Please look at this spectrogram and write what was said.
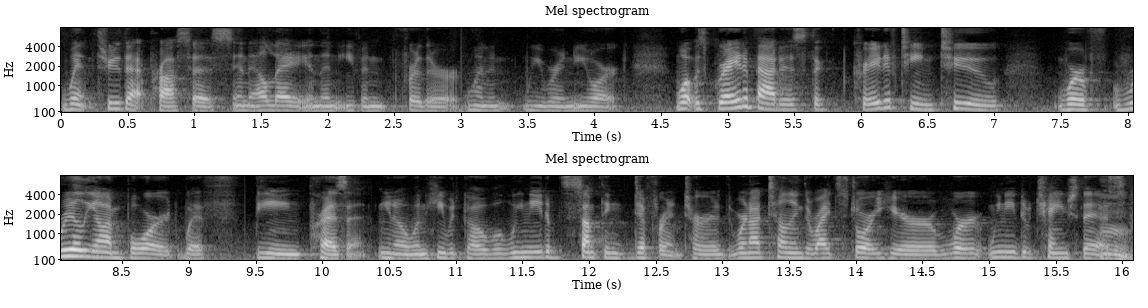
went through that process in LA and then even further when we were in New York. What was great about it is the creative team, too, were really on board with being present. You know, when he would go, well, we need something different, or we're not telling the right story here, or we're, we need to change this. Hmm.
